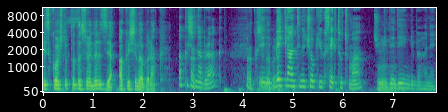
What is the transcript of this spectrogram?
biz koştukta da söyleriz ya akışına bırak. akışına bırak. Akışına E, bırak. beklentini çok yüksek tutma. Çünkü dediğin gibi hani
